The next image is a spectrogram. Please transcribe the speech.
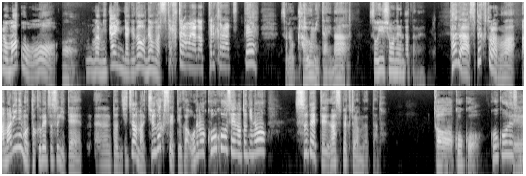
野真子を、はいまあ見たいんだけど、でもまあスペクトラムが乗ってるからっつって、それを買うみたいな、そういう少年だったね。ただ、スペクトラムはあまりにも特別すぎて、うんと、実はまあ中学生っていうか、俺の高校生の時の全てがスペクトラムだったと。ああ、高校。高校ですね。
